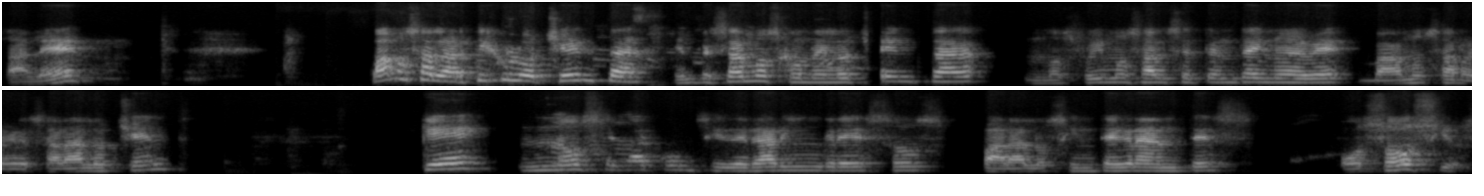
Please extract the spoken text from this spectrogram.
¿Sale? Vamos al artículo 80. Empezamos con el 80, nos fuimos al 79, vamos a regresar al 80. Que no se va a considerar ingresos para los integrantes o socios.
